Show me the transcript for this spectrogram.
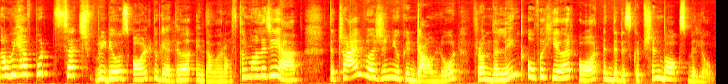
Now we have put such videos all together in our ophthalmology app. The trial version you can download from the link over here or in the description box below.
